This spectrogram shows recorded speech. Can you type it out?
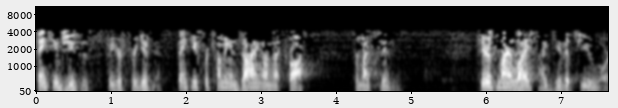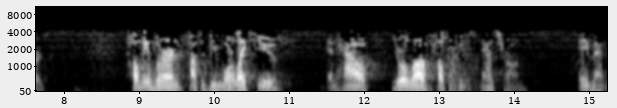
Thank you, Jesus, for your forgiveness. Thank you for coming and dying on that cross for my sins. Here's my life. I give it to you, Lord. Help me learn how to be more like you and how your love helps me to stand strong. Amen.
